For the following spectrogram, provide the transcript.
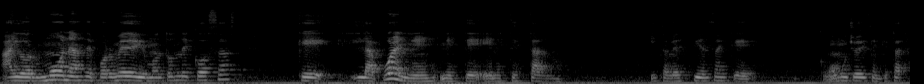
hay hormonas de por medio y un montón de cosas que la ponen en este, en este estado. Y tal vez piensan que, como muchos dicen, que está,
